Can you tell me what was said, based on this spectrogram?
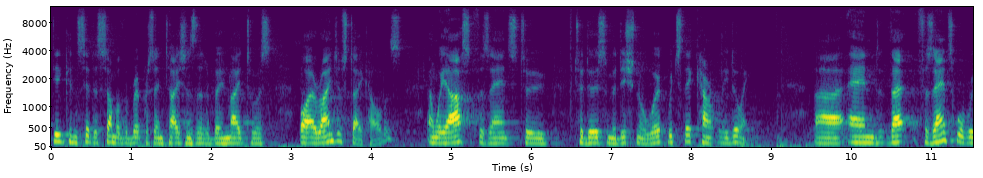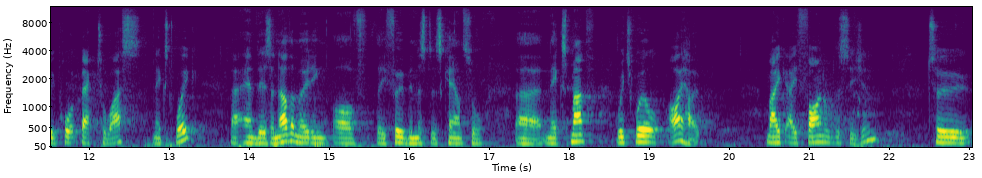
did consider some of the representations that have been made to us by a range of stakeholders, and we asked FSANZ to, to do some additional work, which they're currently doing. Uh, and that FSANZ will report back to us next week, uh, and there's another meeting of the Food Ministers' Council uh, next month, which will, I hope, make a final decision to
